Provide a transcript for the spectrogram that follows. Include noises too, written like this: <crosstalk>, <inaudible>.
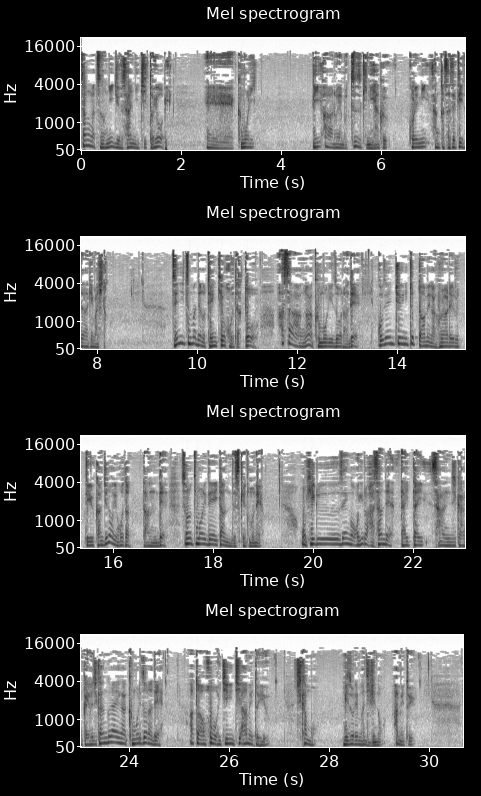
3月の23日土曜日、えー、曇り。BRM 続き200これに参加させていただきました。前日までの天気予報だと朝が曇り空で午前中にちょっと雨が降られるっていう感じの予報だったんでそのつもりでいたんですけどもね。お昼前後お昼挟んでだいたい3時間か4時間ぐらいが曇り空であとはほぼ1日雨というしかもみぞれ混じりの雨という。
